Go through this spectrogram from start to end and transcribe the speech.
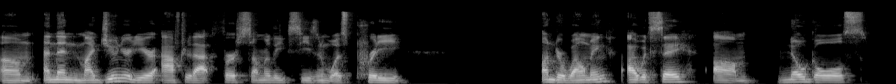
Um, and then my junior year after that first summer league season was pretty underwhelming, I would say. Um, no goals,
